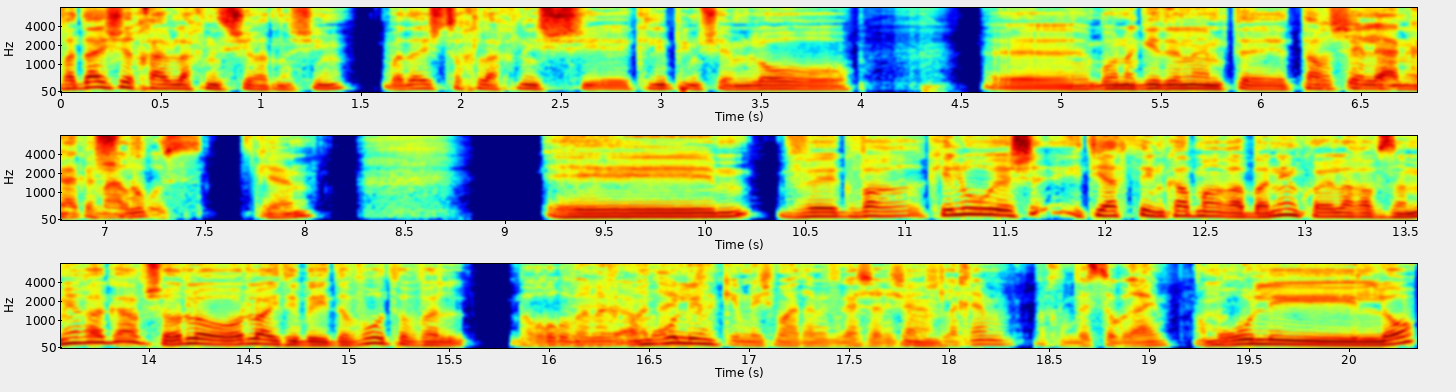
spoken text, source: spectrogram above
ודאי שחייב להכניס שירת נשים, ודאי שצריך להכניס קליפים שהם לא, אה, בוא נגיד, אין להם ת- תו לא של להקת. מלכוס. כן. אמ, וכבר, כאילו, יש, התייעצתי עם כמה רבנים, כולל הרב זמיר אגב, שעוד לא, לא הייתי בהידברות, אבל ברור, ואנחנו עדיין לי- מחכים לשמוע את המפגש הראשון כן. שלכם, אנחנו בסוגריים. אמרו לי לא.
